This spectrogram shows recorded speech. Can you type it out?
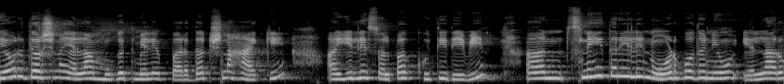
ದೇವ್ರ ದರ್ಶನ ಎಲ್ಲ ಮುಗಿದ ಮೇಲೆ ಪ್ರದಕ್ಷಿಣೆ ಹಾಕಿ ಇಲ್ಲಿ ಸ್ವಲ್ಪ ಕೂತಿದ್ದೀವಿ. ಸ್ನೇಹಿತರೆ, ಇಲ್ಲಿ ನೋಡ್ಬೋದು ನೀವು, ಎಲ್ಲರೂ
